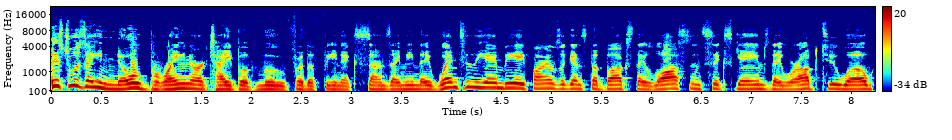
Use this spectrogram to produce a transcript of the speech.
This was a no brainer type of move for the Phoenix Suns. I mean, they went to the NBA Finals against the Bucks. They lost in six games. They were up 2 0.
